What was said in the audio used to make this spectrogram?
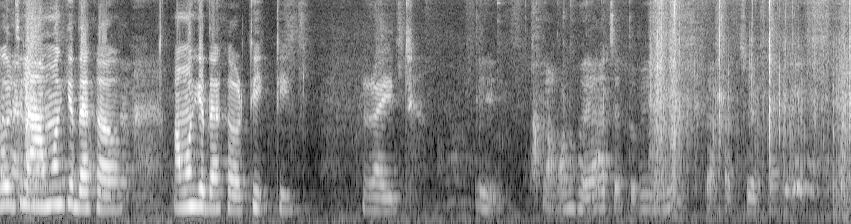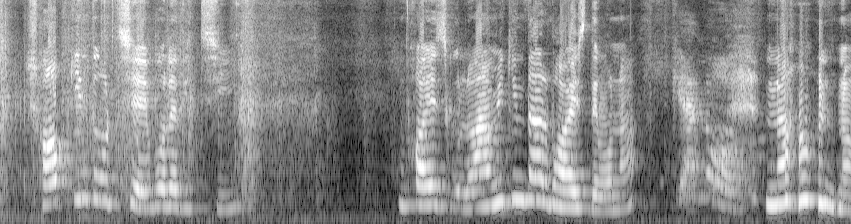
বলছিলাম আমাকে দেখাও আমাকে দেখাও ঠিক ঠিক রাইট কেমন হয়ে আছে তুমি? দেখাচ্ছ এরকম। সব কিন্তু উঠছে বলে দিচ্ছি। ভয়েসগুলো আমি কিন্তু আর ভয়েস দেব না। কেন? না না।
